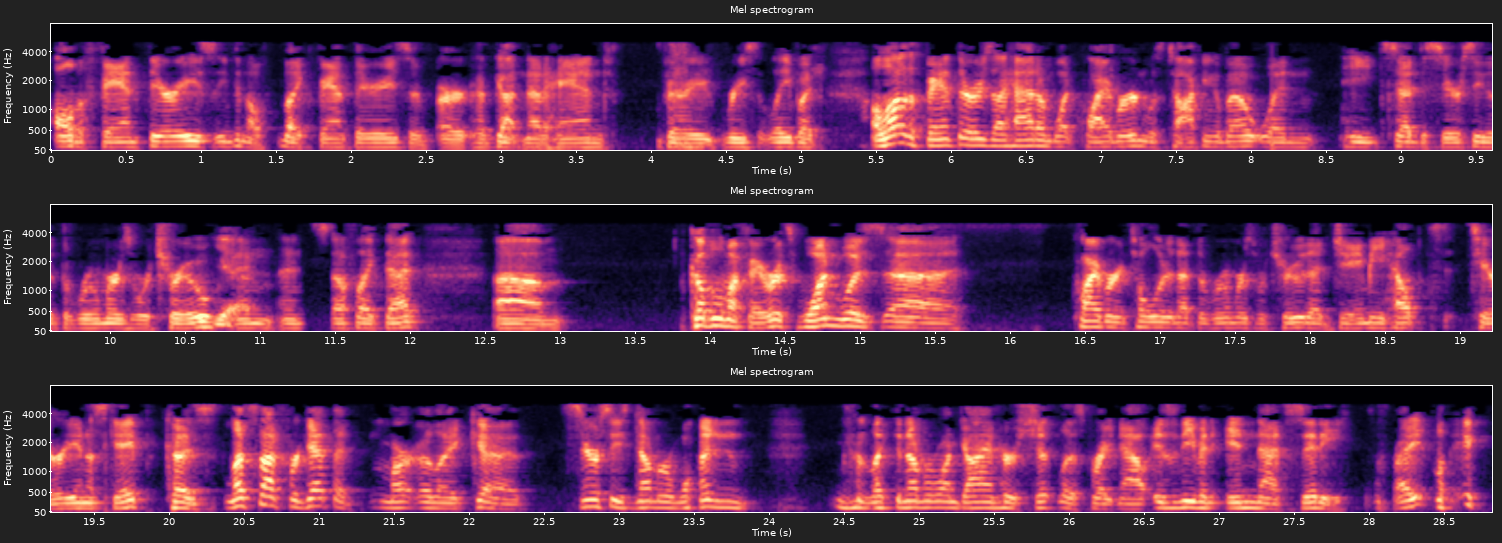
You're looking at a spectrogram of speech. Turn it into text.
all the fan theories, even though like fan theories are, are, have gotten out of hand very recently. But a lot of the fan theories I had on what Qyburn was talking about when he said to Cersei that the rumors were true Yeah. and, and stuff like that. Um, a couple of my favorites. One was uh, Qyburn told her that the rumors were true that Jaime helped Tyrion escape. Because let's not forget that Mar- like uh, Cersei's number one, like the number one guy on her shit list right now, isn't even in that city, right? Like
